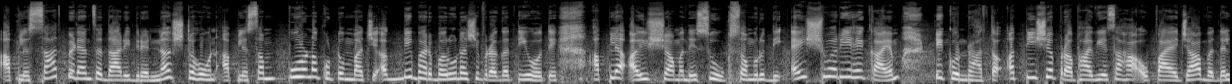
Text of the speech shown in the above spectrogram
आपलं सात पिढ्यांचं दारिद्र्य नष्ट होऊन आपल्या संपूर्ण कुटुंबाची अगदी भरभरून अशी प्रगती होते. आपल्या आयुष्यामध्ये सुख समृद्धी ऐश्वर हे कायम टिकून राहतं. अतिशय प्रभावी असा हा उपाय आहे, ज्याबद्दल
